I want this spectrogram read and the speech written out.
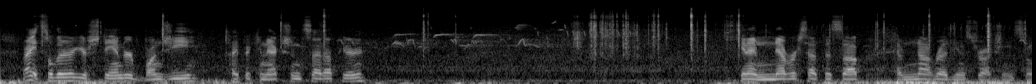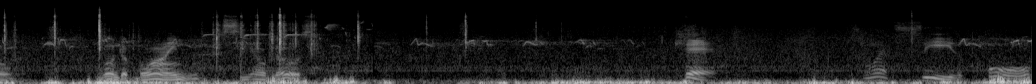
All right, so they're your standard bungee type of connection setup here. Again, I've never set this up, have not read the instructions, so I'm going to blind and see how it goes. Okay, see the poles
